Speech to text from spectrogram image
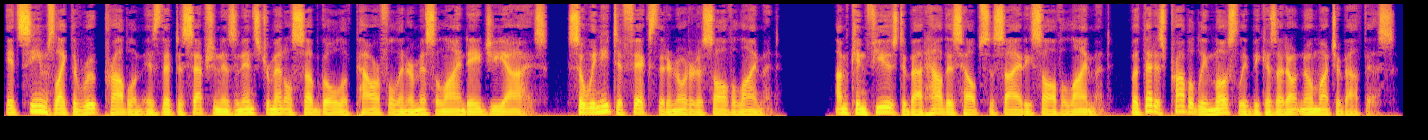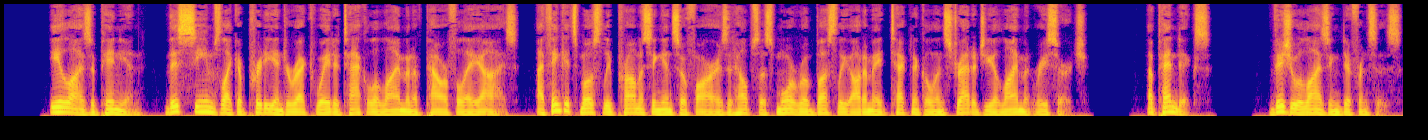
It seems like the root problem is that deception is an instrumental subgoal of powerful inner misaligned AGIs, so we need to fix that in order to solve alignment. I'm confused about how this helps society solve alignment, but that is probably mostly because I don't know much about this. Eli's opinion this seems like a pretty indirect way to tackle alignment of powerful AIs. I think it's mostly promising insofar as it helps us more robustly automate technical and strategy alignment research. Appendix Visualizing differences.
